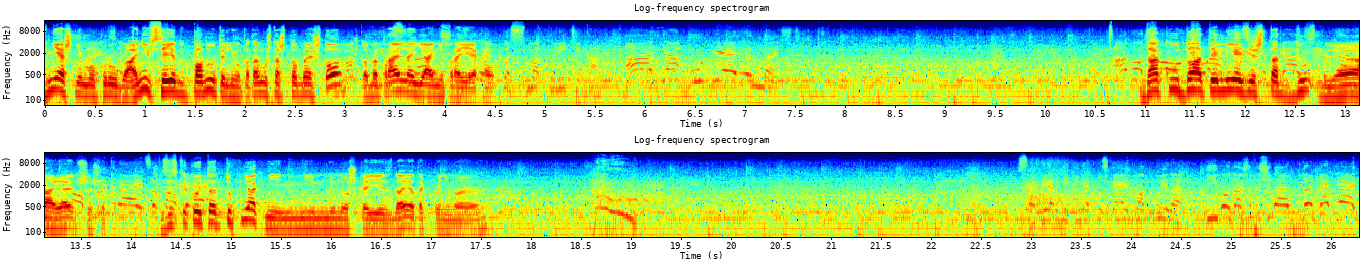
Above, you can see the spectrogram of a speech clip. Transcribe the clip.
внешнему кругу. Они все едут по внутреннему, потому что чтобы что? Чтобы правильно я не проехал. Да куда ты лезешь-то, ду... Бля, я вообще шок. Здесь какой-то тупняк не, не- немножко есть, да, я так понимаю? Соперники не отпускают Маквина, и его даже начинают догонять.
